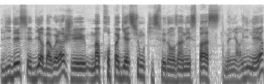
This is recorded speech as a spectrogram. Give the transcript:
L'idée, c'est de dire, ben voilà, j'ai ma propagation qui se fait dans un espace de manière linéaire,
